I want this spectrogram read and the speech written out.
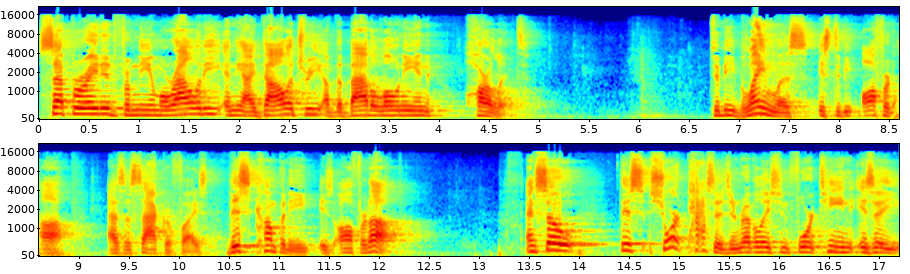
separated from the immorality and the idolatry of the Babylonian harlot. To be blameless is to be offered up as a sacrifice. This company is offered up. And so, this short passage in Revelation 14 is a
